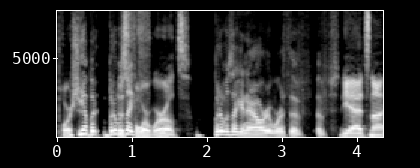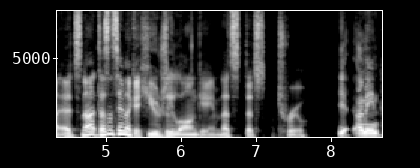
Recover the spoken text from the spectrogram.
portion. yeah, but but it was like four worlds. But it was like an hour worth of of Yeah, it's not. It's not. Doesn't seem like a hugely long game. That's that's true. Yeah, I mean,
